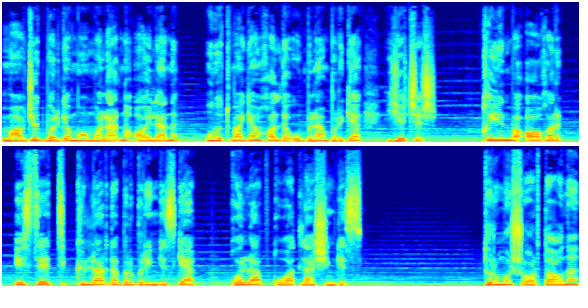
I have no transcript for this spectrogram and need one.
Mavjud bo'lgan muammolarni oilani unutmagan holda u bilan birga yechish. Qiyin va og'ir estetik kunlarda bir biringizga qo'llab quvvatlashingiz turmush o'rtog'ini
